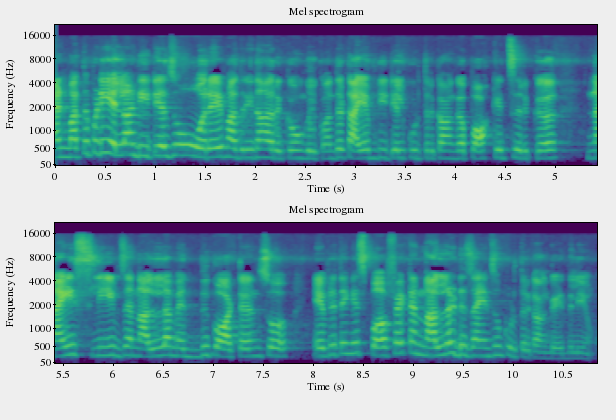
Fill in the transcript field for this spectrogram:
அண்ட் மற்றபடி எல்லா டீட்டெயில்ஸும் ஒரே மாதிரி தான் இருக்கு. உங்களுக்கு வந்து டைப் டீட்டெயில் கொடுத்துருக்காங்க. பாக்கெட்ஸ் இருக்கு. நைஸ் ஸ்லீவ்ஸ் அண்ட் நல்ல மெத்து cotton so every thing is perfect and நல்ல டிசைன்ஸும் கொடுத்துருக்காங்க இதுலயும்.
